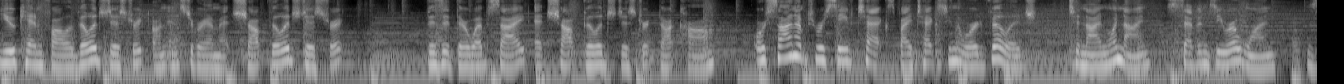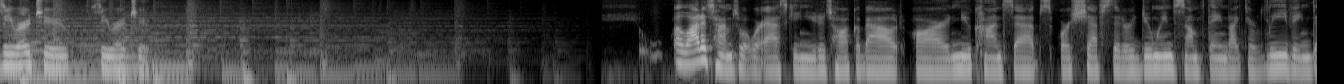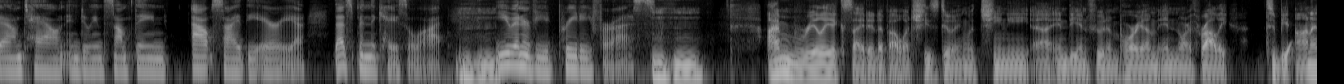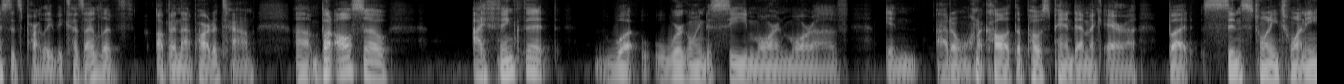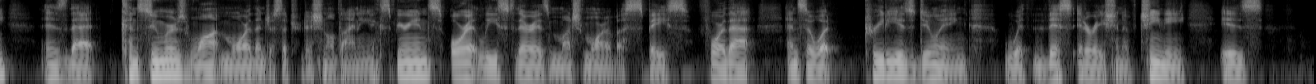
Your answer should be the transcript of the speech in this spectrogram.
you can follow Village District on Instagram at Shop Village District, visit their website at shopvillagedistrict.com, or sign up to receive texts by texting the word village to 919 701 0202. a lot of times what we're asking you to talk about are new concepts or chefs that are doing something like they're leaving downtown and doing something outside the area. That's been the case a lot. Mm-hmm. You interviewed Preeti for us. Mm-hmm. I'm really excited about what she's doing with Cheeni uh, Indian Food Emporium in North Raleigh. To be honest, it's partly because I live up in that part of town, uh, but also I think that what we're going to see more and more of in I don't want to call it the post-pandemic era, but since 2020 is that consumers want more than just a traditional dining experience, or at least there is much more of a space for that. And so, what Preeti is doing with this iteration of Cheeni is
